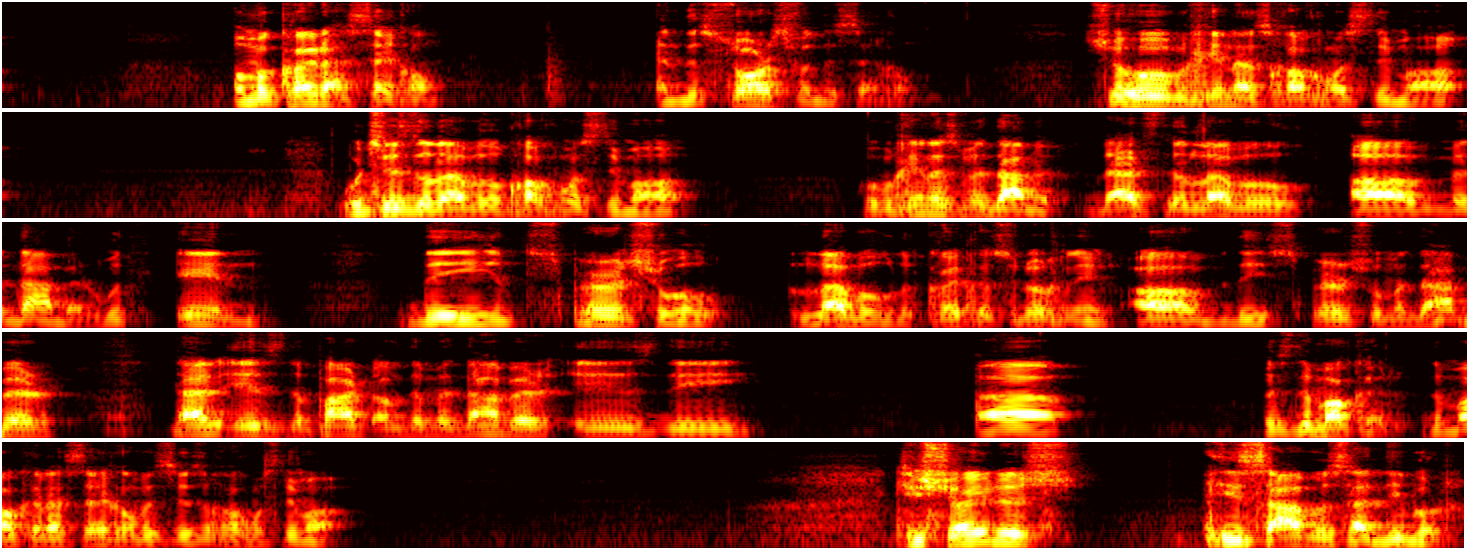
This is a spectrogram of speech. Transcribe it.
And the source for the Seichel. Shehu b'chinas Chokhmah Stima, which is the level of Chokhmah Stima. Hu b'chinas Medaber. That's the level of Medaber. Within the spiritual level, the koichas ruchnin of the spiritual medaber, that is the part of the medaber is the uh, is the mocker, the mocker hasechel, which is a chokhmah stima. Kishoyrish hisavus hadibur,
